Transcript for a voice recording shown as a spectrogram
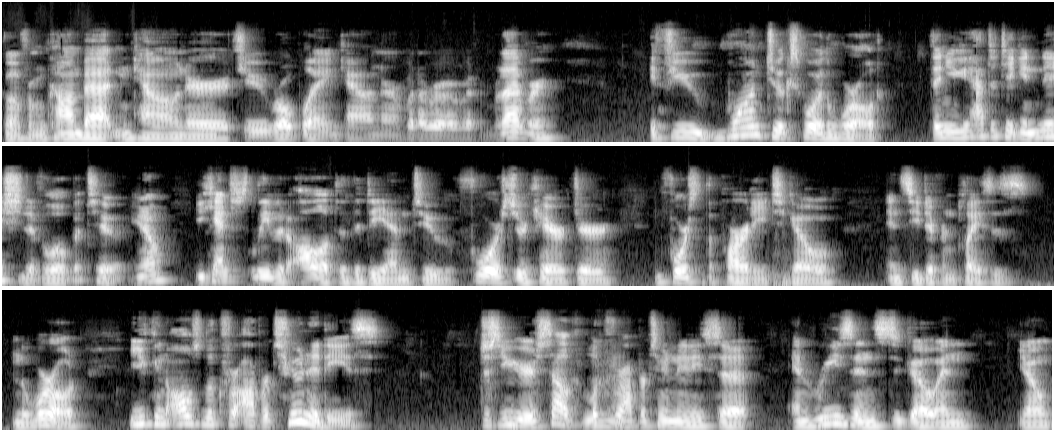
going from combat encounter to role play encounter, whatever, whatever. If you want to explore the world, then you have to take initiative a little bit too. You know, you can't just leave it all up to the DM to force your character and force the party to go and see different places in the world. You can also look for opportunities just you yourself look mm-hmm. for opportunities to and reasons to go and you know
